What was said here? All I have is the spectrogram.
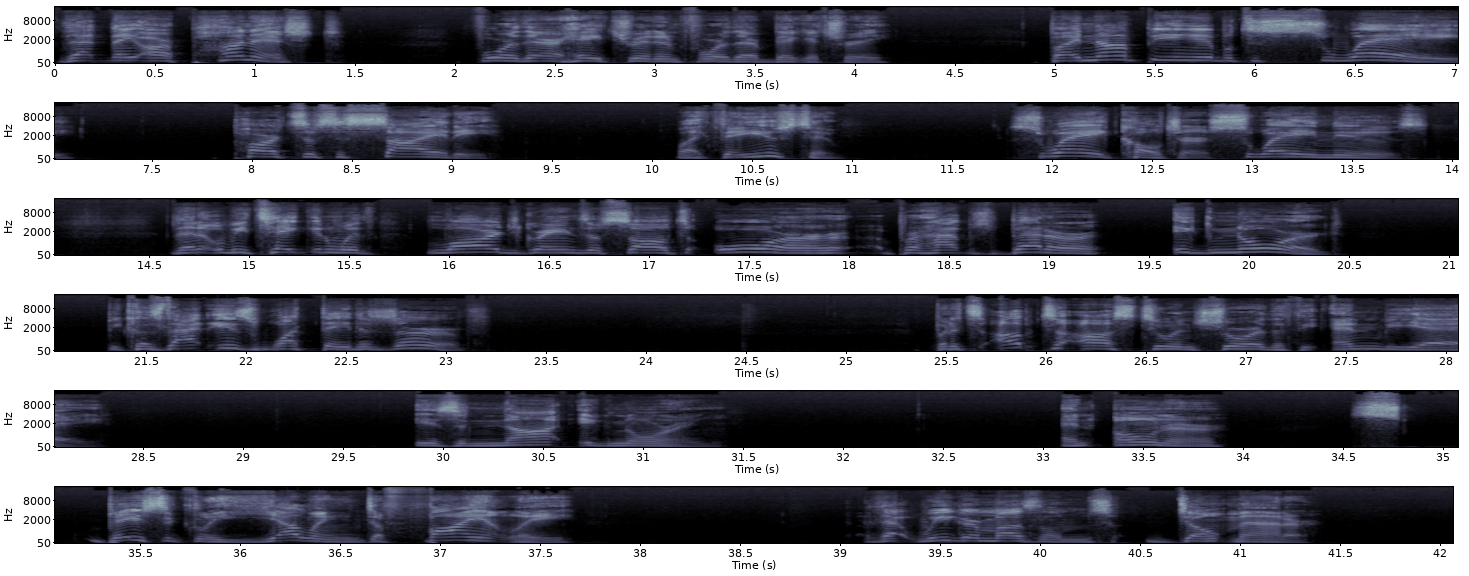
That they are punished for their hatred and for their bigotry by not being able to sway parts of society like they used to. Sway culture, sway news. That it will be taken with large grains of salt or perhaps better, ignored because that is what they deserve. But it's up to us to ensure that the NBA is not ignoring an owner basically yelling defiantly that Uyghur Muslims don't matter.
